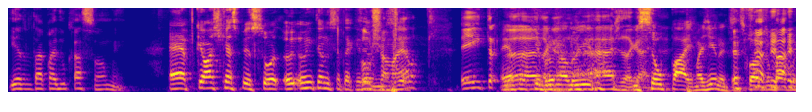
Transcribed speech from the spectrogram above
Ia tratar com a educação, man. É, porque eu acho que as pessoas. Eu, eu entendo o que você tá querendo Vamos chamar dizer. ela? Entra, Entra aqui, Ah, Bruna Luiz sacanagem, e seu pai. Imagina, te descobre um bagulho.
